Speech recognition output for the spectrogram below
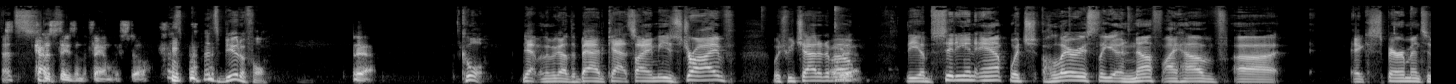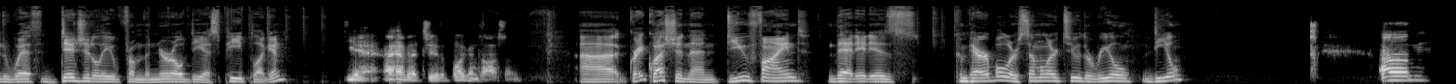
That's kind of stays in the family still. that's beautiful. yeah. Cool. Yeah, and then we got the Bad Cat Siamese Drive, which we chatted about. yeah. The Obsidian amp, which hilariously enough, I have uh, experimented with digitally from the Neural DSP plugin. Yeah, I have that too. The plugin's awesome. Uh, great question. Then, do you find that it is comparable or similar to the real deal? Um,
